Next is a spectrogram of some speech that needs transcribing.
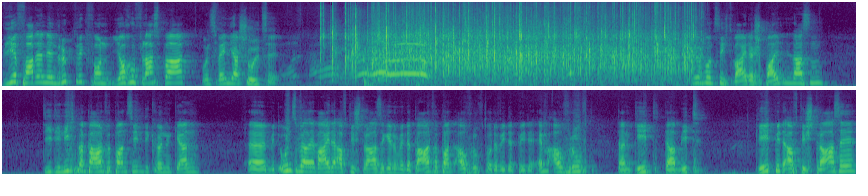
Wir fordern den Rücktritt von Jochen Flassbart und Svenja Schulze. Wir dürfen uns nicht weiter spalten lassen. Die, die nicht beim Bauernverband sind, die können gern äh, mit uns weiter auf die Straße gehen und wenn der Bauernverband aufruft oder wie der BDM aufruft, dann geht da mit. Geht mit auf die Straße,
